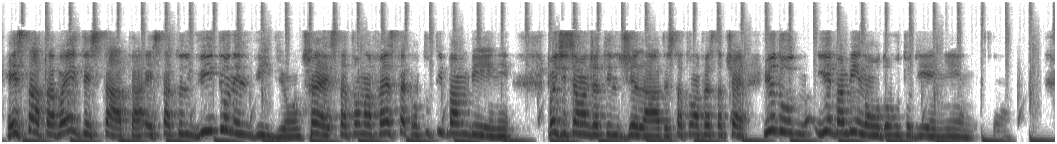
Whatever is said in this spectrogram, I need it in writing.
è stata veramente stata, è stato il video nel video, cioè è stata una festa con tutti i bambini, poi ci siamo mangiati il gelato, è stata una festa, cioè io, io e i bambini non ho dovuto dire niente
